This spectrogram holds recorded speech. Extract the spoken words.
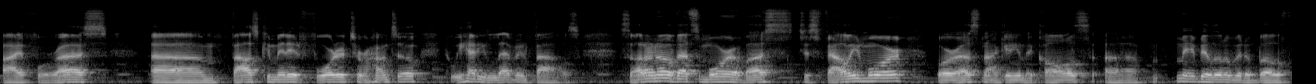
five for us. Um, fouls committed, four to Toronto. We had 11 fouls. So I don't know if that's more of us just fouling more or us not getting the calls. Uh, maybe a little bit of both.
